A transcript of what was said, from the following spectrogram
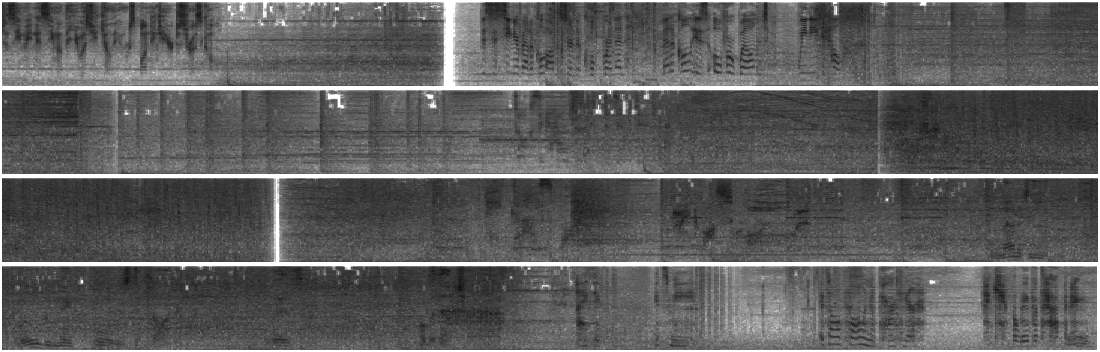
emergency maintenance team of the USG Kellion responding to your distress call. This is Senior Medical Officer Nicole Brennan. Medical is overwhelmed. We need help. Us whole. Humanity will be made whole, Mr. Clarke. With or without you. Isaac, it's me. It's all falling apart here. I can't believe what's happening.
